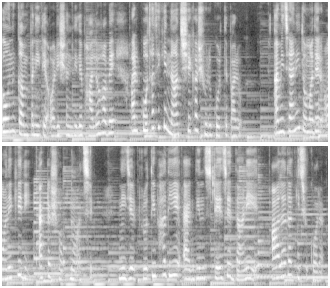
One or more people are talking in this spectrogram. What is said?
কোন কোম্পানিতে অডিশন দিলে ভালো হবে আর কোথা থেকে নাচ শেখা শুরু করতে পারো? আমি জানি তোমাদের অনেকেরই একটা স্বপ্ন আছে। নিজের প্রতিভা দিয়ে একদিন স্টেজে দাঁড়িয়ে আলাদা কিছু করা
